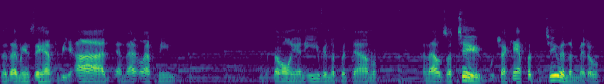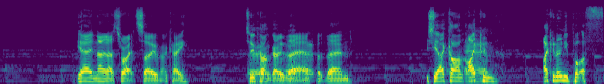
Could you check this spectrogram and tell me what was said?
So that means they have to be odd, and that left me with only an even to put down, and that was a two, which I can't put the two in the middle. Yeah, no, that's right. So okay, two Uh, can't go uh, there, uh, but then you see, I can't. I Uh, can. I can only put a f-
